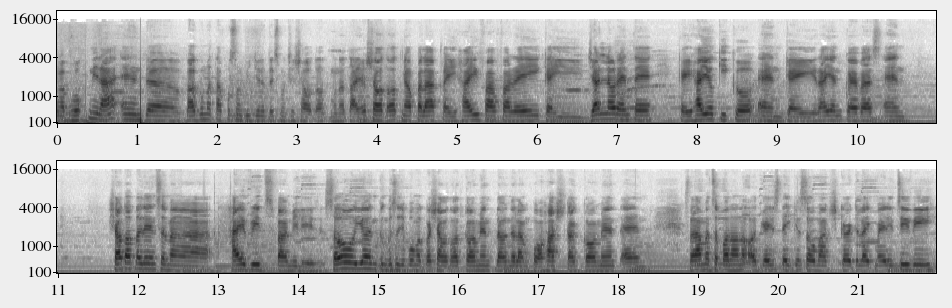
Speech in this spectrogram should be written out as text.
mga buhok nila and uh, bago matapos ng video na to is magsha-shoutout muna tayo. Shoutout nga pala kay Hi Fafa Ray, kay Jan Laurente, kay Hayo Kiko and kay Ryan Cuevas and Shoutout na din sa mga hybrids family. So, yun, kung gusto niyo po magpa-shoutout, comment down na lang po, hashtag comment, and salamat sa panonood guys. Thank you so much, Kurt Like My TV.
